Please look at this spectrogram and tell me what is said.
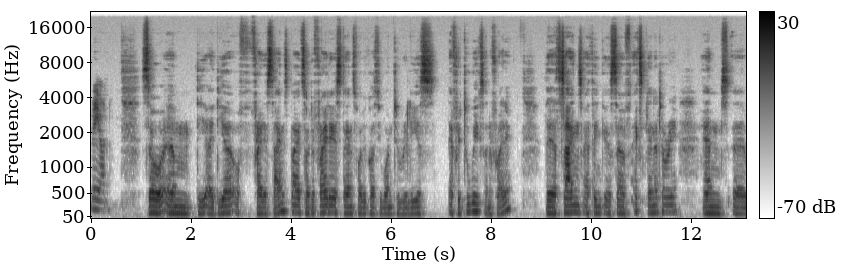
Leon. So, um, the idea of Friday Science Bites, so the Friday stands for because you want to release every two weeks on a Friday. The science, I think, is self explanatory. And uh,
